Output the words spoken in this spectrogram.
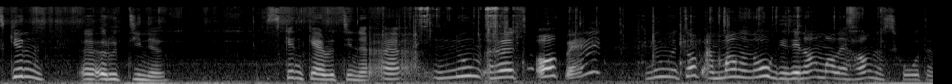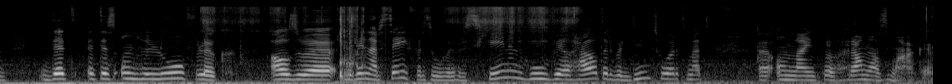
skin routine, skincare routine, uh, noem het op hè. Noem het op. En mannen ook, die zijn allemaal in hang geschoten. Dit, het is ongelooflijk. Als we, er zijn daar cijfers over verschenen, hoeveel geld er verdiend wordt met uh, online programma's maken.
